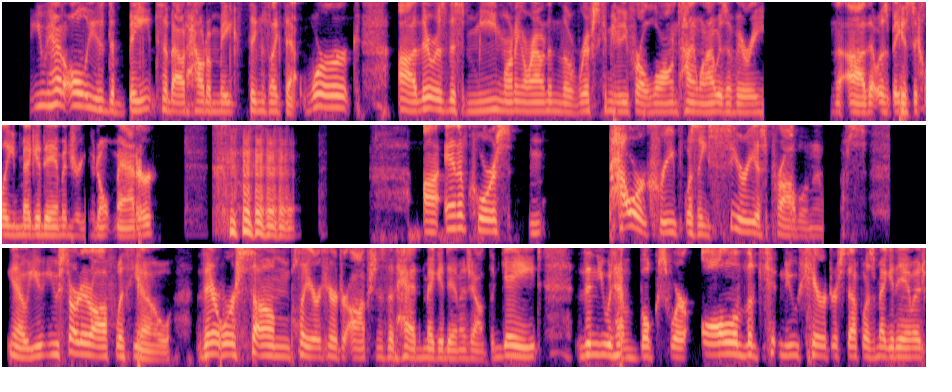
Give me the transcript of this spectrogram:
you had all these debates about how to make things like that work. Uh, there was this meme running around in the Rifts community for a long time when I was a very uh, that was basically mega damage or you don't matter. Uh, and of course, power creep was a serious problem in Rifts. You know, you, you started off with, you know, there were some player character options that had mega damage out the gate. Then you would have books where all of the new character stuff was mega damage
